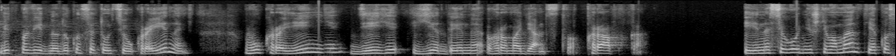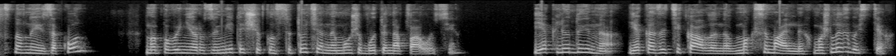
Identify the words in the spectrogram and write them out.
відповідно до Конституції України в Україні діє єдине громадянство. Крапка. І на сьогоднішній момент, як основний закон, ми повинні розуміти, що Конституція не може бути на паузі. Як людина, яка зацікавлена в максимальних можливостях,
